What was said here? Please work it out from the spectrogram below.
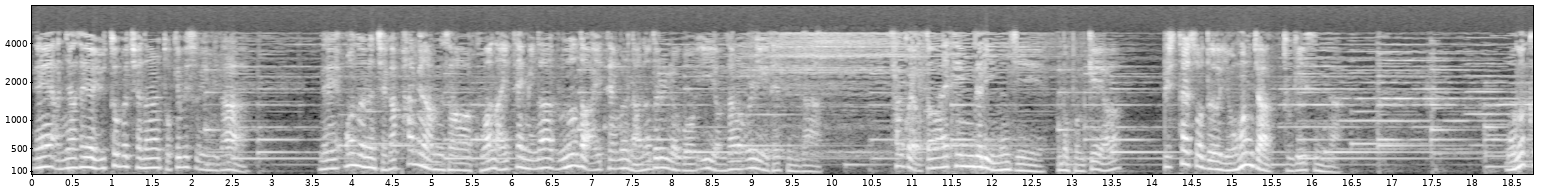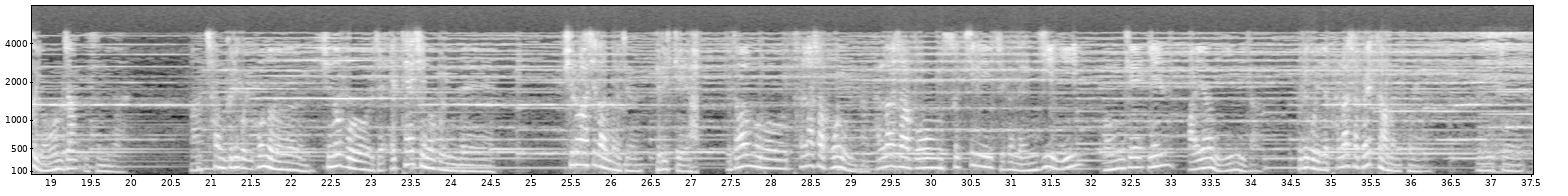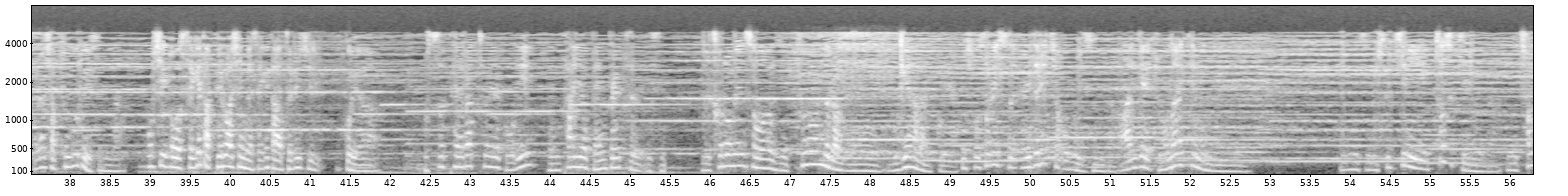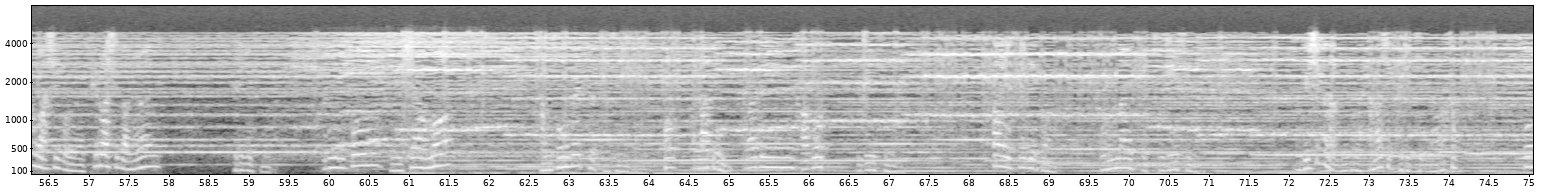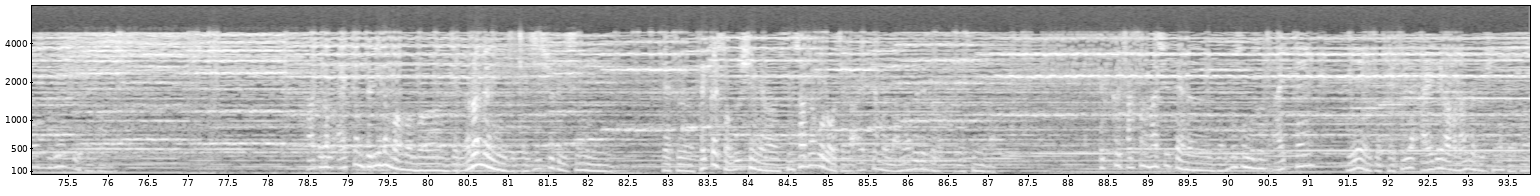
네, 안녕하세요. 유튜브 채널 도깨비숲입니다. 네, 오늘은 제가 파밍하면서 구한 아이템이나 루너더 아이템을 나눠 드리려고 이 영상을 올리게 됐습니다. 창고에 어떤 아이템들이 있는지 한번 볼게요. 크리스탈 소드 영혼작 두 개 있습니다. 모노크 영혼작 있습니다. 아, 참, 그리고 이거는 시노브, 이제 에테 시노브인데, 필요하시다면 제가 드릴게요. 그 다음으로 탈라샤 봉입니다. 탈라샤 봉 스킬이 지금 렌지 2, 번개 1, 아이언 2입니다. 그리고 이제 탈라샤 벨트 하나 있고요. 그리고 또 탈라샤 투구도 있습니다. 혹시 이거 세개다 필요하시면 세개다 드릴 수 있고요. 보스페라토의 고리, 뱀파이어 뱅 벨트 있습니다. 네, 그러면서 이제 투원드라고 무게 하나 있고요. 그 소소리스 엘드리차 오브 있습니다. 아 이게 좋은 아이템인데 이거 지금 스킬이 투 스킬입니다. 이거 참고 하시고요. 필요하시다면 드리겠습니다. 그리고 메시아머 방송 벨트 있습니다. 어, 알라딘, 알라딘 갑옷 두개 있습니다. 스타일 세리건, 온라이트 두개 있습니다. 두 개씩은 아니고 하나씩 드릴게요. 또 스린스 제거. 아, 그럼 아이템 드리는 방법은 이제 여러 명이 이제 계실 수도 있으니 이제 그 댓글 써주시면 순차적으로 제가 아이템을 하겠습니다. 작성하실 때는 이제 무슨 무슨 아이템 위에 이제 배틀넷 아이디라고 남겨주시면 될 것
